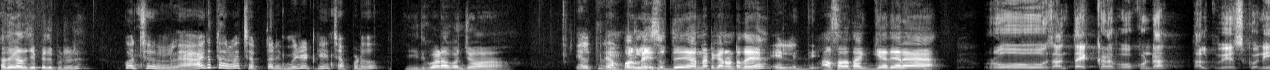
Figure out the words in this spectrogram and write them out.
అదే కదా చెప్పేది ఇప్పుడు కొంచెం లాగ్ తర్వాత చెప్తాడు ఇమీడియట్గా ఏం చెప్పడు. ఇది కూడా కొంచెం టెంపర్ లేసుద్ది అన్నట్టుగానే ఉంటుంది. వెళ్ళిద్ది. అసలు తగ్గేదేరా రోజంతా ఎక్కడ పోకుండా తలుపు వేసుకొని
